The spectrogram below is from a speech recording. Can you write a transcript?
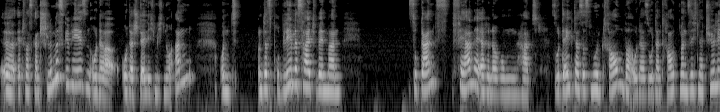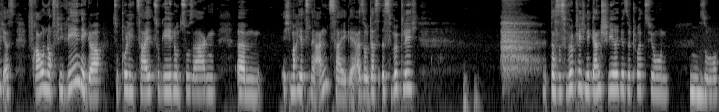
äh, etwas ganz Schlimmes gewesen oder, oder stelle ich mich nur an? Und und das Problem ist halt, wenn man so ganz ferne Erinnerungen hat, so denkt, dass es nur im Traum war oder so, dann traut man sich natürlich als Frau noch viel weniger zur Polizei zu gehen und zu sagen, ähm, ich mache jetzt eine Anzeige. Also das ist wirklich, das ist wirklich eine ganz schwierige Situation. Mhm. So.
